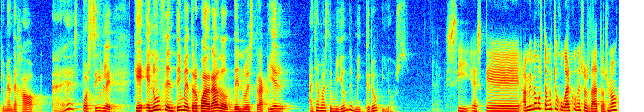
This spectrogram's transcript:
que me han dejado. ¿Eh? ¿Es posible que en un centímetro cuadrado de nuestra piel haya más de un millón de microbios. Sí, es que a mí me gusta mucho jugar con esos datos, ¿no?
